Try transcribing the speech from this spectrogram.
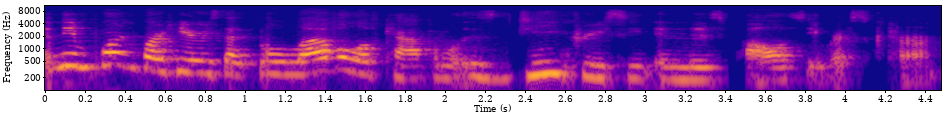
And the important part here is that the level of capital is decreasing in this policy risk term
